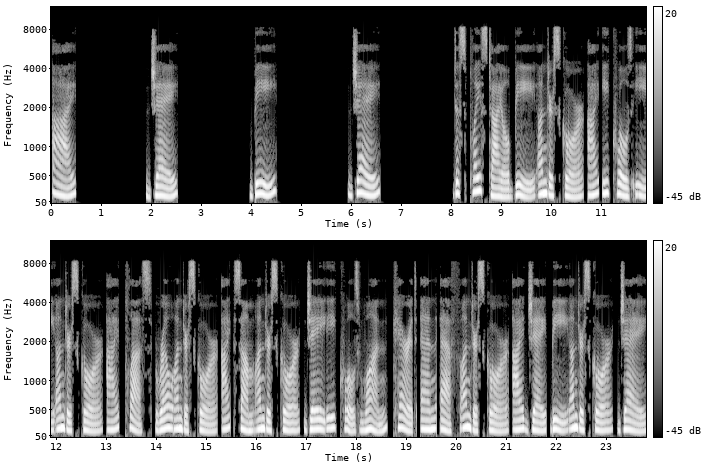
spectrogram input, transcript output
i j b j display style b underscore i equals e underscore i plus rho underscore i sum underscore j equals one caret n f underscore i j b underscore j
